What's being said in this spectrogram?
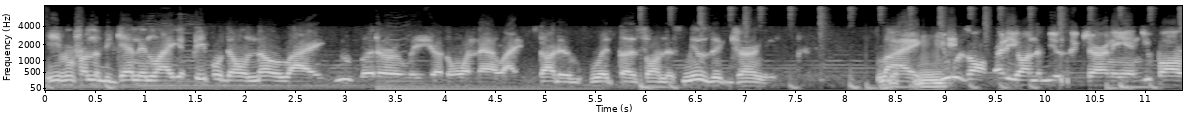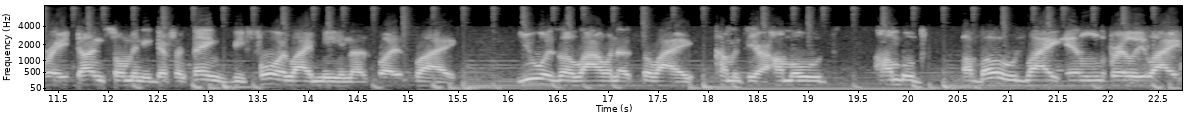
even from the beginning, like if people don't know, like you literally are the one that like started with us on this music journey. Like Mhm. you was already on the music journey and you've already done so many different things before like meeting us, but it's like you was allowing us to like come into your humbled humbled abode like and really like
